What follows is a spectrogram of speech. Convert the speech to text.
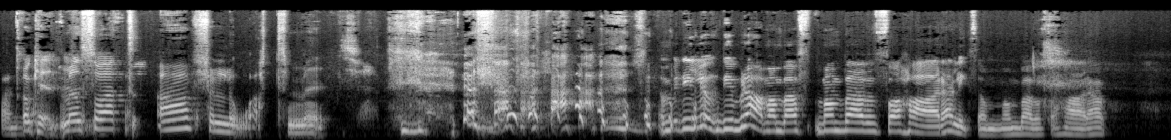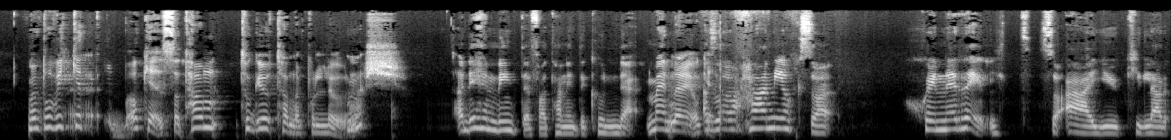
Okej, okay, men så att, ja förlåt mig. men det, är lugnt, det är bra, man, bara, man behöver få höra liksom. Man behöver få höra. Men på vilket, okej okay, så att han tog ut henne på lunch. Ja, det hände inte för att han inte kunde. Men Nej, okej. alltså, han är också... Generellt så är ju killar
